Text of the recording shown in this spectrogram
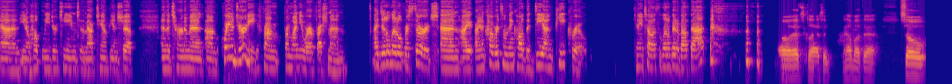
and you know help lead your team to the MAC championship and the tournament. Um, quite a journey from from when you were a freshman. I did a little research and I, I uncovered something called the DNP crew. Can you tell us a little bit about that? oh, that's classic. How about that? So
